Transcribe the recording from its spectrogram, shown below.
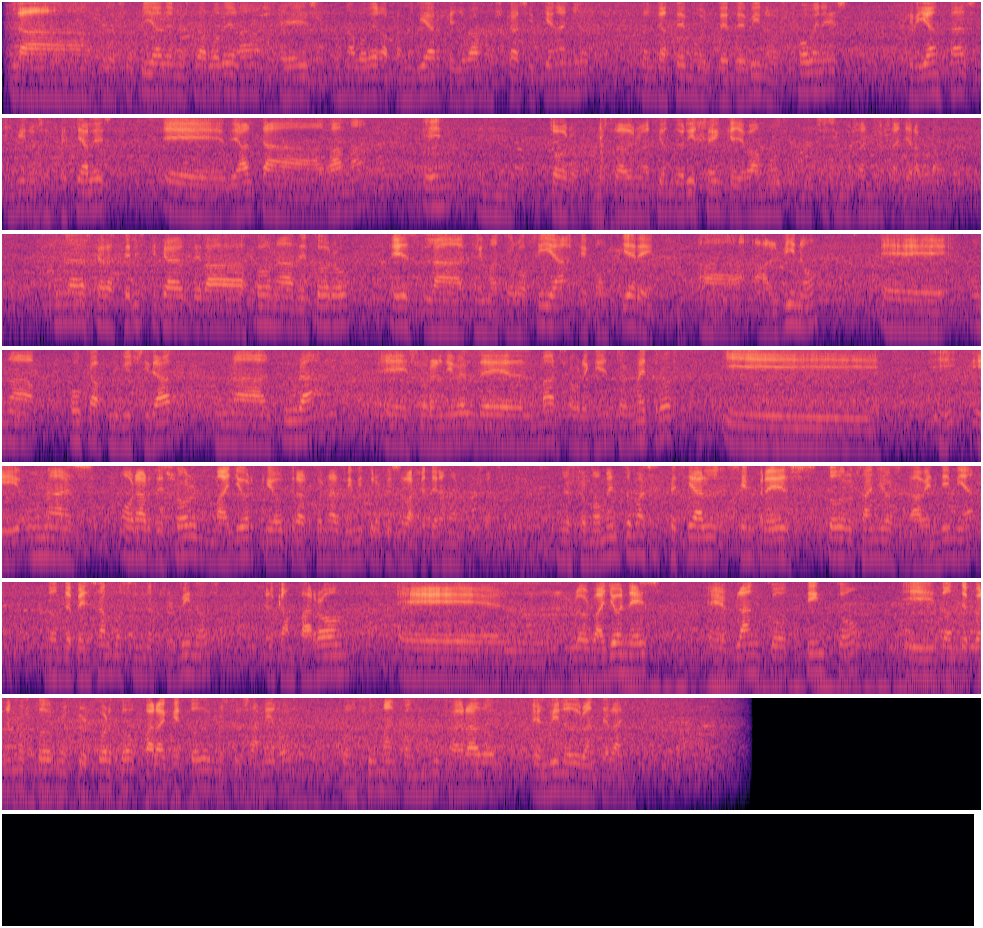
La filosofía de nuestra bodega es una bodega familiar que llevamos casi 100 años, donde hacemos desde vinos jóvenes, crianzas y vinos especiales eh, de alta gama en mm, Toro, nuestra denominación de origen que llevamos muchísimos años allí elaborando. Una de las características de la zona de Toro es la climatología que confiere al vino eh, una poca pluviosidad, una altura eh, sobre el nivel del mar sobre 500 metros y, unas horas de sol mayor que otras zonas limítrofes a las que tenemos nosotros. Nuestro momento más especial siempre es todos los años la vendimia, donde pensamos en nuestros vinos, el camparrón, eh, los bayones, blanco, tinto, y donde ponemos todo nuestro esfuerzo para que todos nuestros amigos consuman con mucho agrado el vino durante el año.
